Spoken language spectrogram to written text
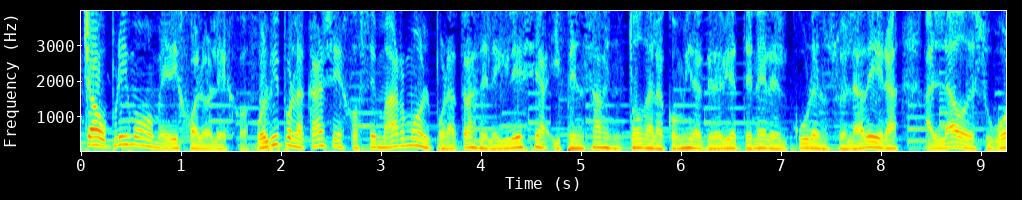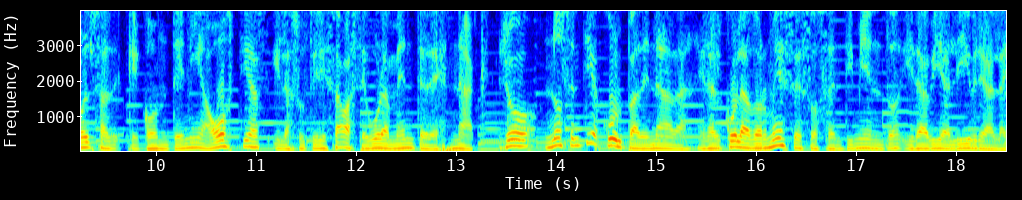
Chao, primo, me dijo a lo lejos. Volví por la calle José Mármol por atrás de la iglesia y pensaba en toda la comida que debía tener el cura en su heladera, al lado de su bolsa que contenía hostias y las utilizaba seguramente de snack. Yo no sentía culpa de nada. El alcohol adormece esos sentimientos y da vía libre a la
